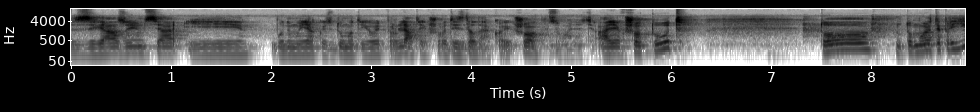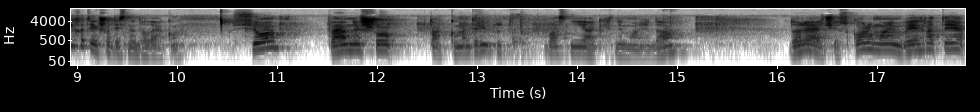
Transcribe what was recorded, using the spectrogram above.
зв'язуємося і будемо якось думати його відправляти, якщо ви десь далеко. Якщо дзвонять. А якщо тут, то, ну, то можете приїхати, якщо десь недалеко. Все, певне, що. Так, коментарів тут у вас ніяких немає, да? До речі, скоро маємо виграти,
